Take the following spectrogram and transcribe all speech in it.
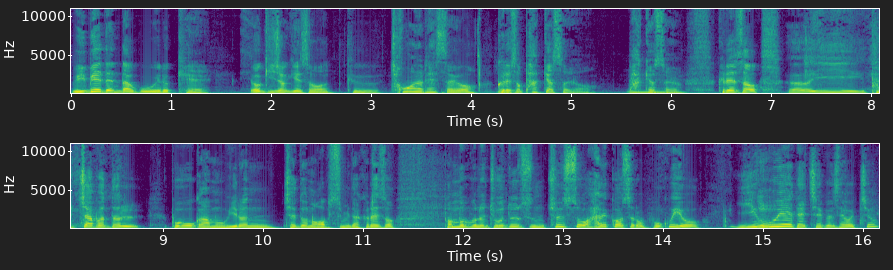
위배된다고 이렇게 여기저기에서 그 청원을 했어요. 그래서 바뀌었어요. 바뀌었어요. 음. 그래서 어, 이 붙잡아들 보호 감호 이런 제도는 없습니다. 그래서 법무부는 조두순 출소할 것으로 보고요. 이후에 네. 대책을 세웠죠?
